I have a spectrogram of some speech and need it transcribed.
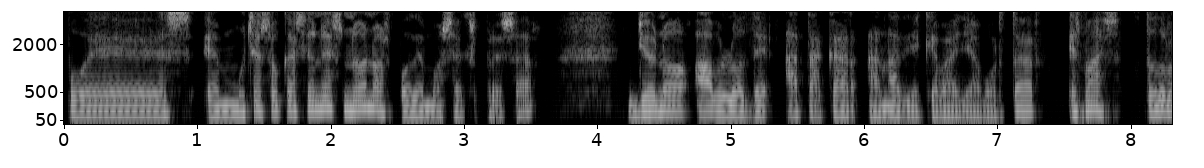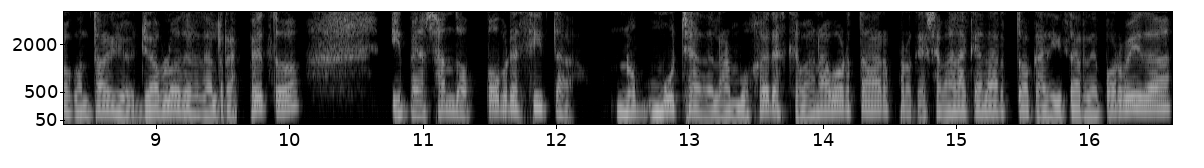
pues en muchas ocasiones no nos podemos expresar. Yo no hablo de atacar a nadie que vaya a abortar. Es más, todo lo contrario, yo hablo desde el respeto y pensando, pobrecita no, muchas de las mujeres que van a abortar porque se van a quedar tocaditas de por vida,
